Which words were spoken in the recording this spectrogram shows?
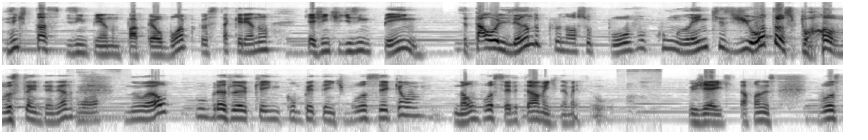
Se a gente está desempenhando um papel bom é porque você está querendo que a gente desempenhe. Você está olhando para o nosso povo com lentes de outros povos, tá entendendo? É. Não é o, o, brasileiro que é incompetente, você que é um. Não você, literalmente, né? Mas o, o Jeg que tá falando isso. Você,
